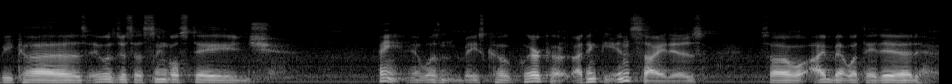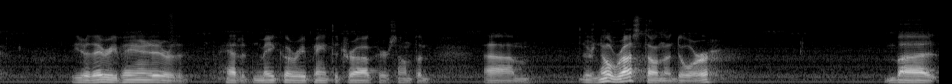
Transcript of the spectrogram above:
because it was just a single stage paint. It wasn't base coat, clear coat. I think the inside is, so I bet what they did, either they repainted it or had to Maaco repaint the truck or something. Um, there's no rust on the door, but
